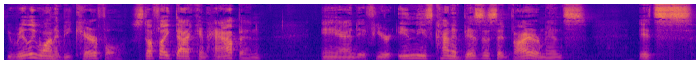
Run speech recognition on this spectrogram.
you really want to be careful. Stuff like that can happen, and if you're in these kind of business environments, it's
